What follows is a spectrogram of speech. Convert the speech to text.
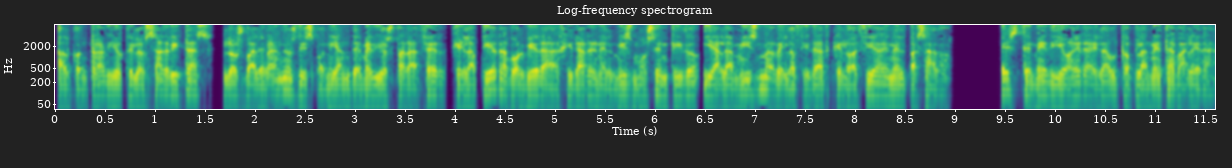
Al contrario que los sadritas, los valeranos disponían de medios para hacer que la Tierra volviera a girar en el mismo sentido y a la misma velocidad que lo hacía en el pasado. Este medio era el autoplaneta Valera.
